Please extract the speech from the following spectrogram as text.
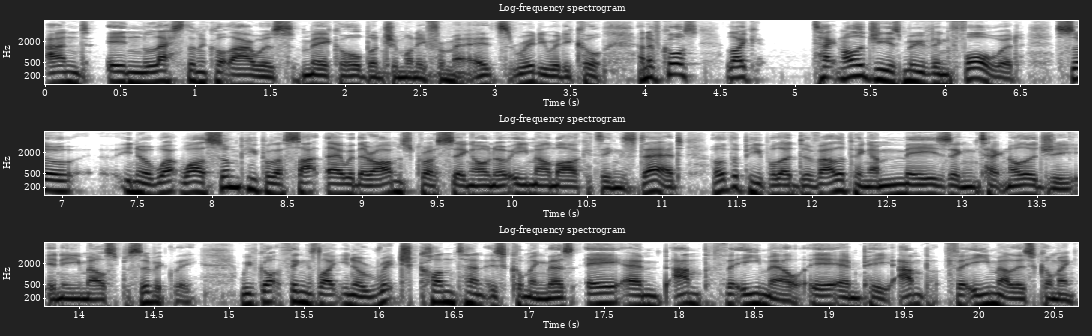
and in less than a couple hours make a whole bunch of money from it. It's really, really cool. And of course, like, technology is moving forward. So you know, while some people are sat there with their arms crossed saying, "Oh no, email marketing's dead," other people are developing amazing technology in email specifically. We've got things like, you know, rich content is coming. There's AM AMP for email, AMP AMP for email is coming.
